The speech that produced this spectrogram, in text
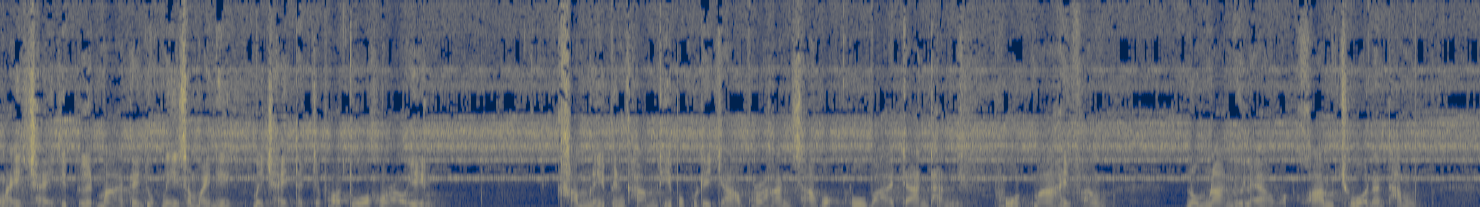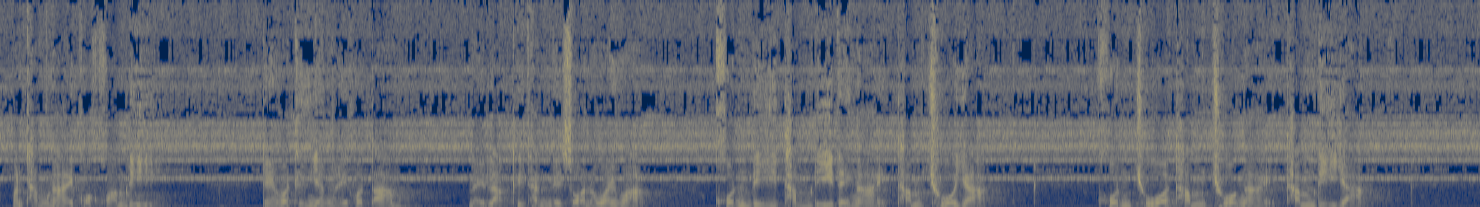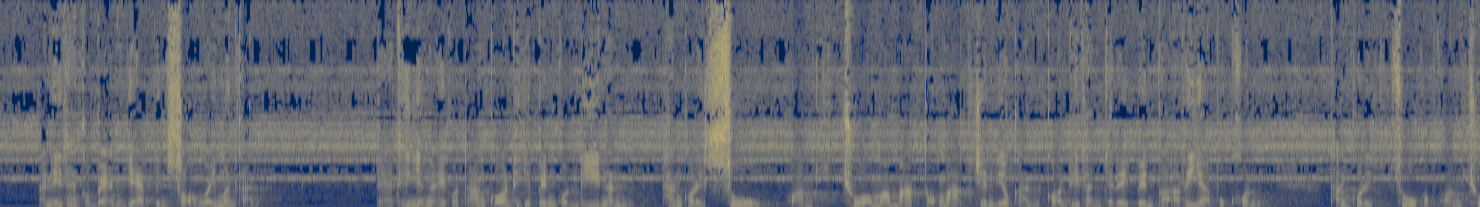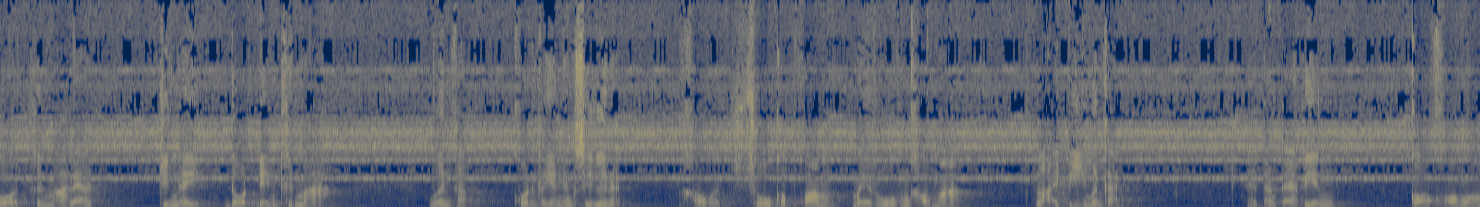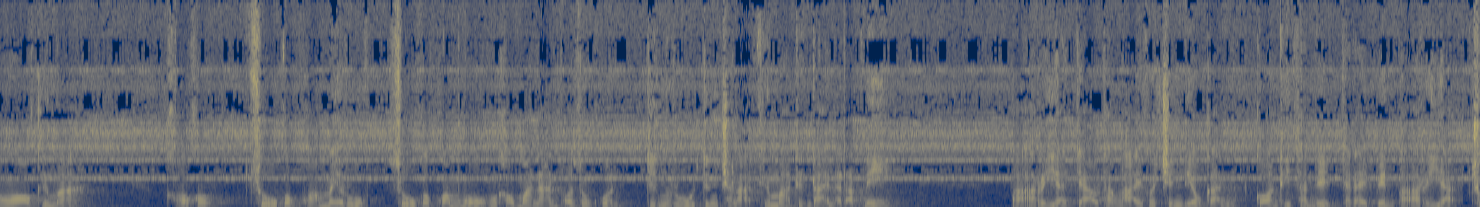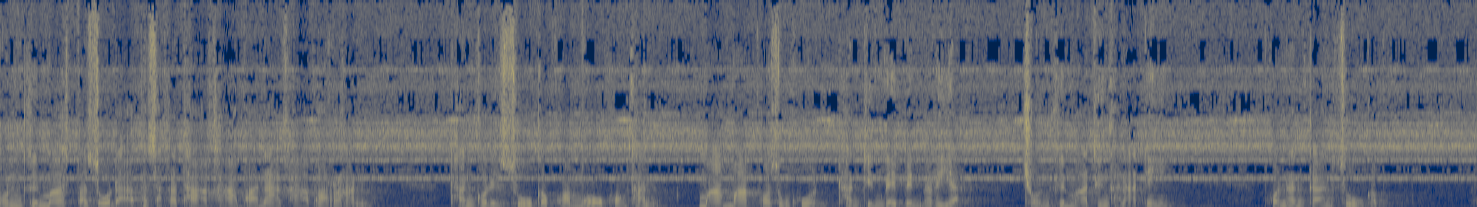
ไม่ใช่ที่เกิดมาแต่ยุคนี้สมัยนี้ไม่ใช่แต่เฉพาะตัวของเราเองคำนี้เป็นคำที่พระพุทธเจ้า พระหันสาวกครูบาอาจารย์ท่านพูดมาให้ฟังนมนานอยู่แล้วว่าความชั่วนั้นทำมันทำง่ายกว่าความดี แต่ว่าถึงยังไงก็ตาม ในหลักที่ท่านได้สอนเอาไว้ว่า คนดีทำดีได้ง่ายทำชั่วยาก คนชั่วทำชั่วง่ายทำดียาก อันนี้ท่านก็แบ่งแยกเป็นสองไว้เหมือนกัน แต่ถึงยังไงก็ตามก่อนที่จะเป็นคนดีนั้น ท่านก็ได้สู้ความชั่วมามากต่อมาก เช่นเดียวกัน ก่อนที่ท่านจะได้เป็นพระอริยะบุคคล ท่านก็ได้สู้กับความชั่วขึ้นมาแล้ว จึงได้โดดเด่นขึ้นมา เหมือนกับคนเรียนหนังสือนะ่ะเขาก็สู้กับความไม่รู้ของเขามา หลายปีเหมือนกัน ตั้งแต่เรียนกอของงองอขึ้นมาเขาก็สู้กับความไม่รู้ สู้กับความโง่ของเขามานานพอสมควร จึงรู้จึงฉลาดขึ้นมาถึงได้ระดับนี้ พระอริยะเจ้าทั้งหลายก็เช่นเดียวกัน ก่อนที่ท่านจะได้เป็นพระอริยะชนขึ้นมาพระโสดาพระสกทาคาพระนาคาพระอรหันต์ท่านก็ได้สู้กับความโง่ของท่านมามากพอสมควร ท่านจึงได้เป็นอริยะ ชนขึ้นมาถึงขนาดนี้ เพราะนั้นการสู้กับ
